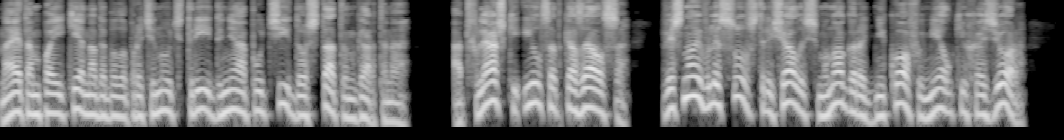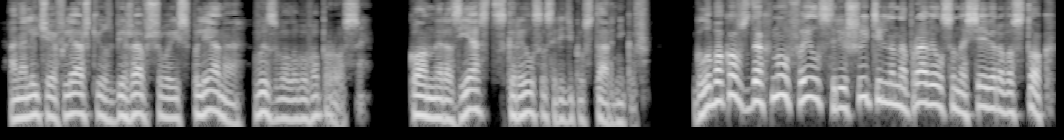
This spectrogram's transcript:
На этом пайке надо было протянуть три дня пути до Статтенгартена. От фляжки Илс отказался. Весной в лесу встречалось много родников и мелких озер, а наличие фляжки у сбежавшего из плена вызвало бы вопросы. Конный разъезд скрылся среди кустарников. Глубоко вздохнув, Эйлс решительно направился на северо-восток.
